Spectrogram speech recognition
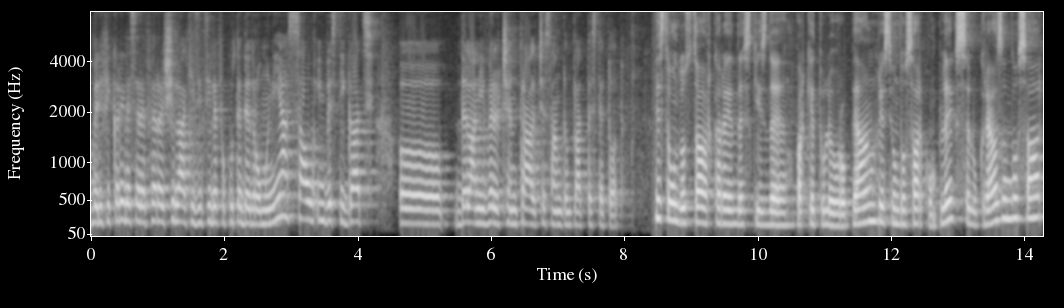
Verificările se referă și la achizițiile făcute de România sau investigați de la nivel central ce s-a întâmplat peste tot? Este un dosar care e deschis de parchetul european, este un dosar complex, se lucrează în dosar,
